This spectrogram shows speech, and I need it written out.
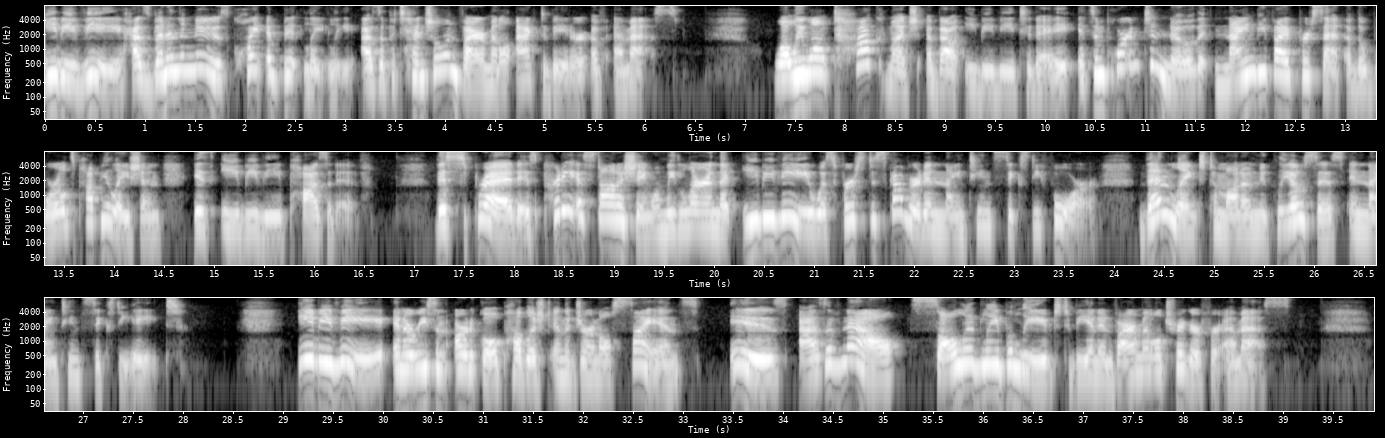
EBV has been in the news quite a bit lately as a potential environmental activator of MS. While we won't talk much about EBV today, it's important to know that 95% of the world's population is EBV positive. This spread is pretty astonishing when we learn that EBV was first discovered in 1964, then linked to mononucleosis in 1968. EBV, in a recent article published in the journal Science, is, as of now, solidly believed to be an environmental trigger for MS.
